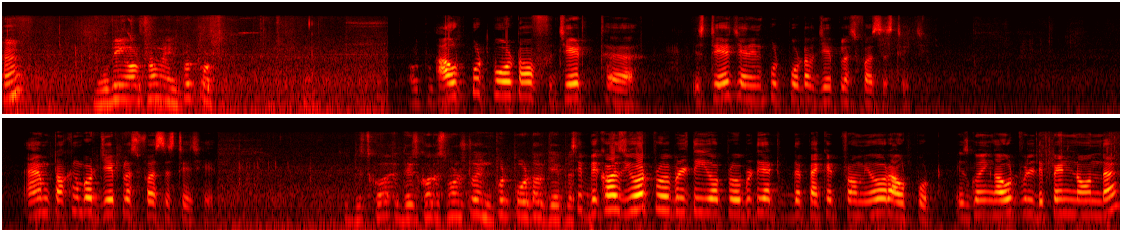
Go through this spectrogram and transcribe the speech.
Hmm? Moving out from input port, sir. Output. Output port of jth uh, stage and input port of j plus first stage. I am talking about j plus first stage here. This co this corresponds to input port of J plus. See, because your probability, your probability that the packet from your output is going out will depend on the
